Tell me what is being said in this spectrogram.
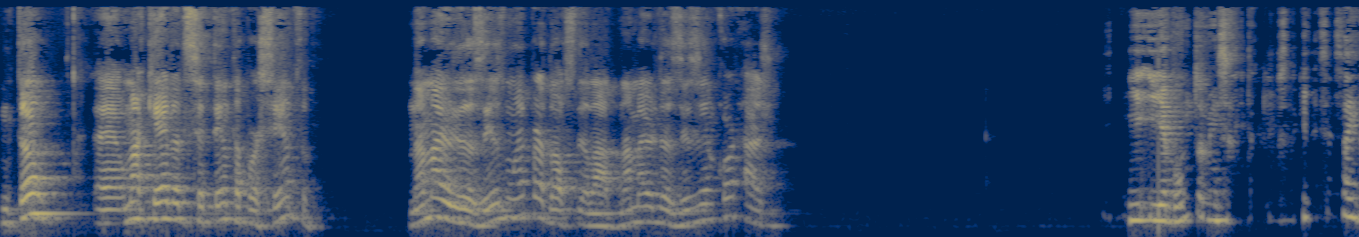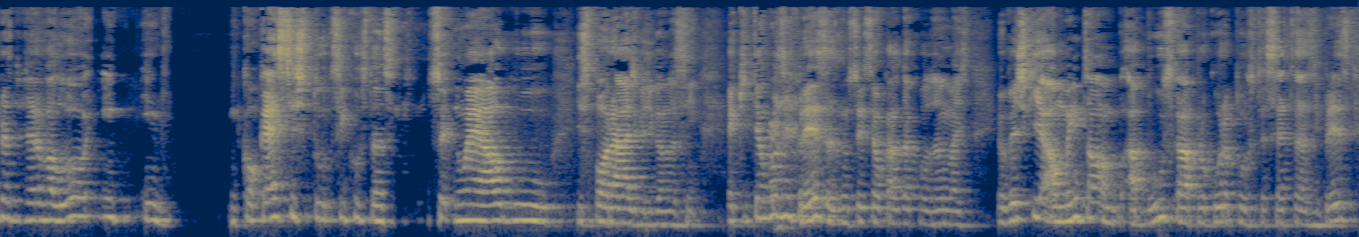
Então, é, uma queda de 70%, na maioria das vezes, não é paradoxo de lado, na maioria das vezes é coragem. E, e é bom também saber que essa empresa gera valor em, em, em qualquer circunstância, não é algo esporádico, digamos assim. É que tem algumas empresas, não sei se é o caso da Cosan, mas eu vejo que aumentam a, busca, a procura por certas empresas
